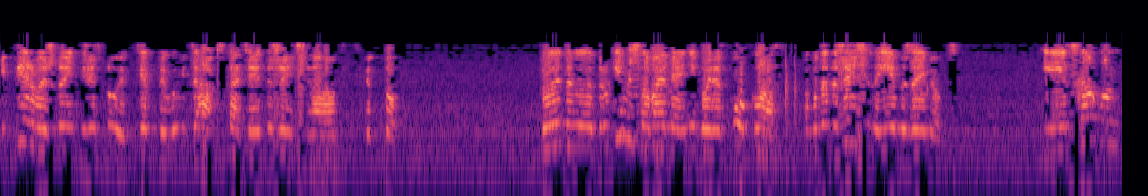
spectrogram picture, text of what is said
И первое, что интересует тех, кто его видит, а, кстати, а эта женщина, она вот тебе кто? То это, э, другими словами, они говорят, о, класс, а вот эта женщина, ей мы займемся. И Ицхак, он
